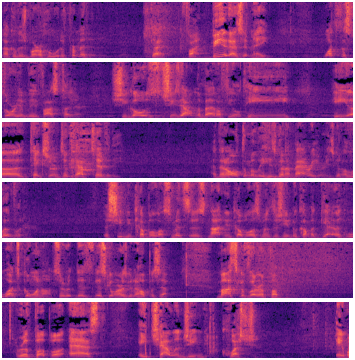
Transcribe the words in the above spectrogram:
HaKadosh Baruch Hu would have permitted it. Okay? Fine. Be it as it may. What's the story of the Ifas? She goes, she's out in the battlefield. He, he uh, takes her into captivity. And then ultimately he's going to marry her. He's going to live with her. Does she need Kabbalah mitzvahs? Not need Kabbalah mitzvahs? Does she become a get. like, What's going on? So this, this Gemara is going to help us out. Maskefla Rav Papa. Rav Papa asked a challenging question. Maybe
